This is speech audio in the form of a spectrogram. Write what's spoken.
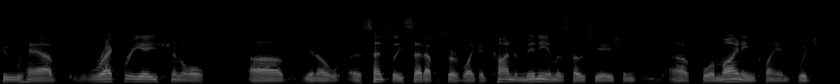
to have recreational, uh, you know, essentially set up sort of like a condominium association uh, for mining claims, which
